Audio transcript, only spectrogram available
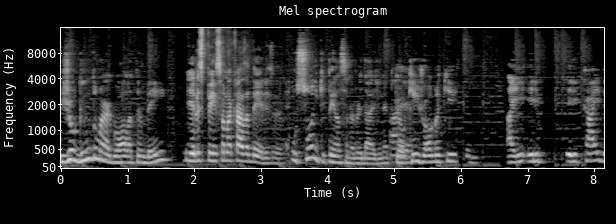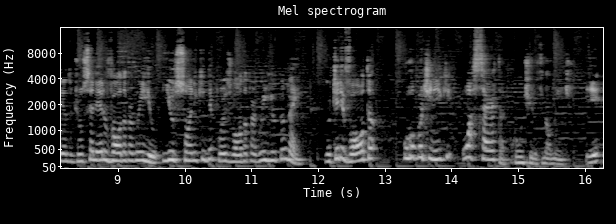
jogando uma argola também. E eles pensam na casa deles, né? O Sonic pensa, na verdade, né? Porque Ah, é é. quem joga que. Aí ele, ele cai dentro de um celeiro volta pra Green Hill. E o Sonic depois volta pra Green Hill também. No que ele volta, o Robotnik o acerta com um tiro finalmente. E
